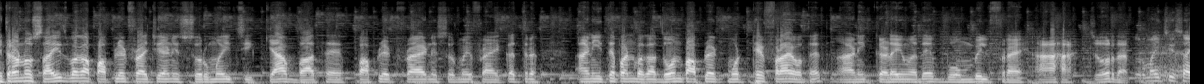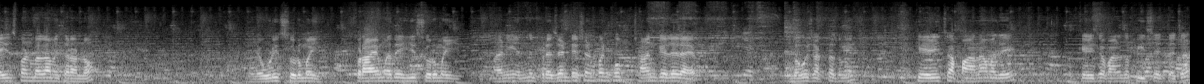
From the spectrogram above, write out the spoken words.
मित्रांनो साईज बघा पापलेट फ्रायची आणि सुरमईची. क्या बात आहे पापलेट फ्राय आणि सुरमई फ्राय एकत्र. आणि इथे पण बघा दोन पापलेट मोठे फ्राय होत आहेत आणि कढईमध्ये बोंबिल फ्राय. हा हा जोरदार. सुरमईची साईज पण बघा मित्रांनो. एवढी सुरमई. फ्रायमध्ये ही सुरमई. आणि यांनी प्रेझेंटेशन पण खूप छान केलेलं आहे. बघू शकता तुम्ही. केळीच्या पानामध्ये. केळीच्या पानाचा पीस आहे त्याच्यात.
